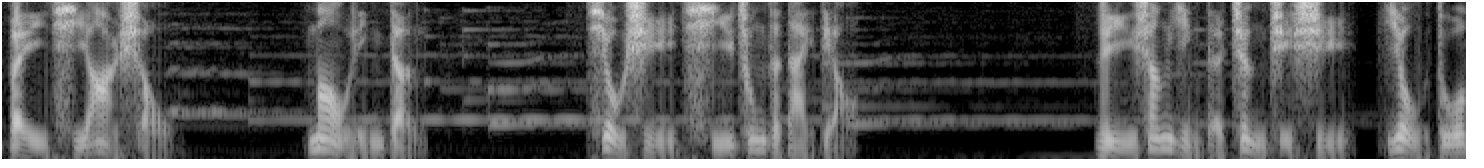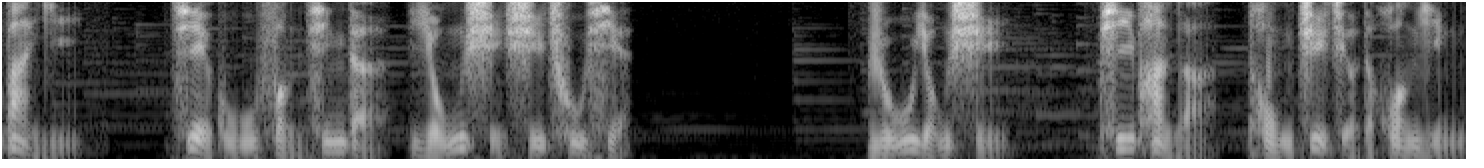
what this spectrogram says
北齐二首、茂陵等，就是其中的代表。李商隐的政治诗又多半以借古讽今的咏史诗出现，如咏史，批判了统治者的荒淫、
